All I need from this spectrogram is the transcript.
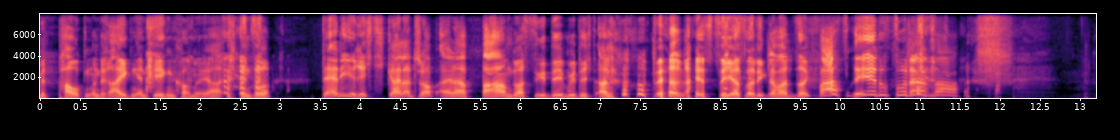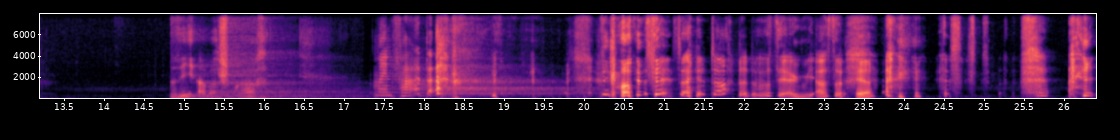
mit Pauken und Reigen entgegenkomme, ja. Ich bin so, Daddy, richtig geiler Job, Alter. Bam, du hast sie gedemütigt, alle. Und er reißt sich erstmal die Klamotten und sagt, was redest du denn da? sie aber sprach, Mein Vater. Sie kommt jetzt seine Tochter, du musst ja irgendwie auch so Ja.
